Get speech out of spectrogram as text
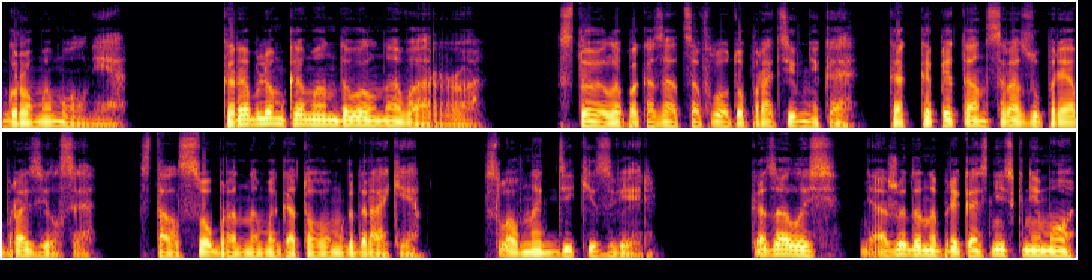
гром и молния. Кораблем командовал Наварро. Стоило показаться флоту противника, как капитан сразу преобразился, стал собранным и готовым к драке, словно дикий зверь. Казалось, неожиданно прикоснись к нему,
